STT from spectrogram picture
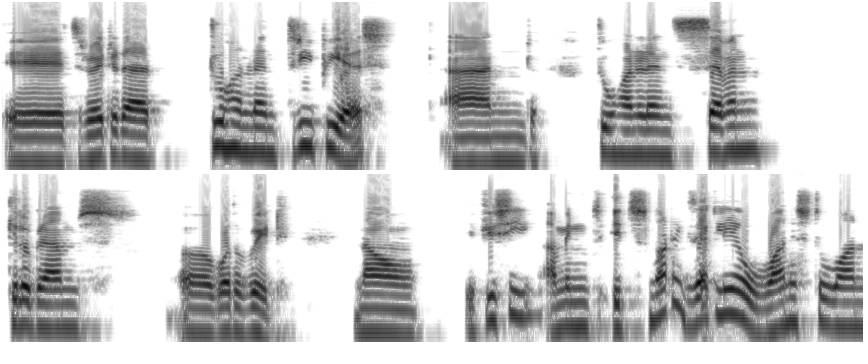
it's rated at 203 PS and 207 kilograms worth of weight. Now if you see I mean it's not exactly a one is to one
